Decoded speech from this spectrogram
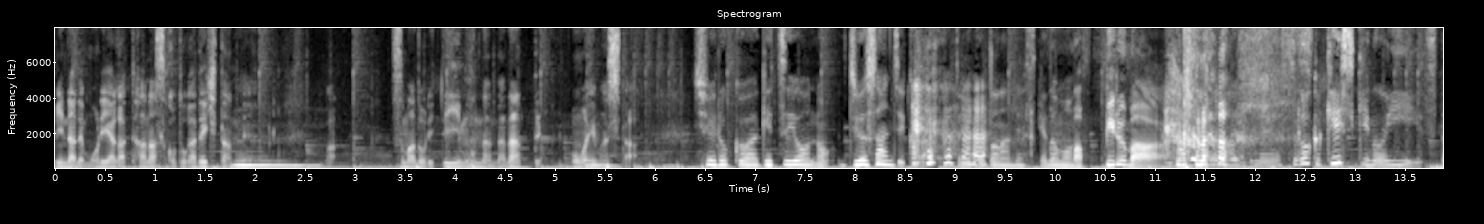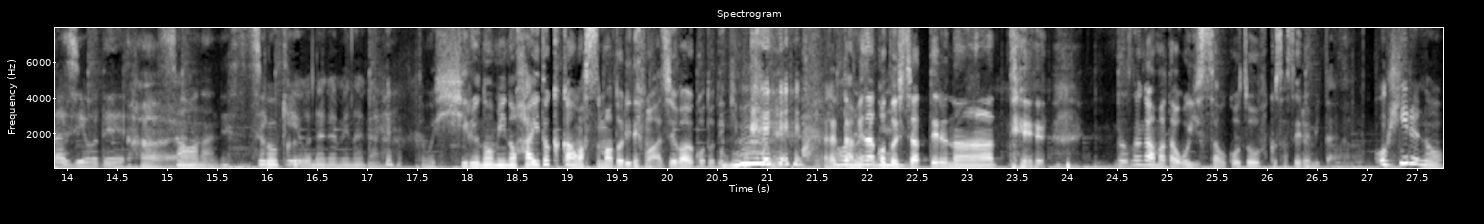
みんなで盛り上がって話すことができたんで、まあ、スマドリっていいもんなんだなって思いました収録は月曜の13時からということなんですけども。真っ昼間。そうですね。すごく景色のいいスタジオで。はい。そうなんです。すごく。絶景を眺めながら。でも昼飲みの背徳感はスマドリでも味わうことできますね。なんかダメなことしちゃってるなーって、それがまた美味しさをこう増幅させるみたいな。お昼の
